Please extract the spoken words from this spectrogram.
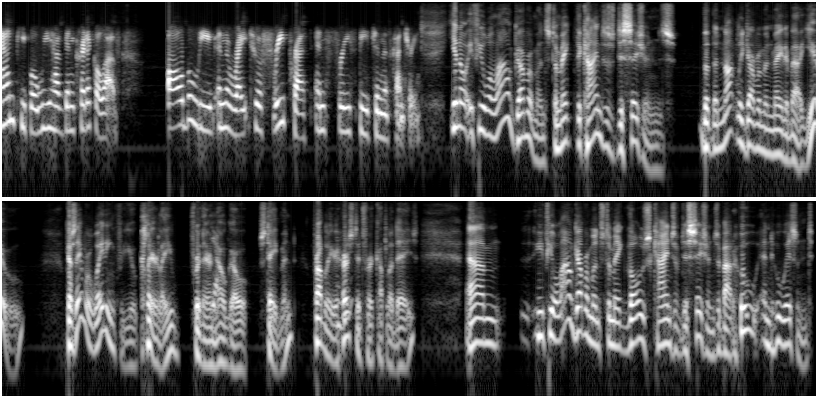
and people we have been critical of all believe in the right to a free press and free speech in this country. You know, if you allow governments to make the kinds of decisions that the Notley government made about you, Because they were waiting for you, clearly, for their Yeah. no go statement. Probably rehearsed it for a couple of days. Um, if you allow governments to make those kinds of decisions about who and who isn't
